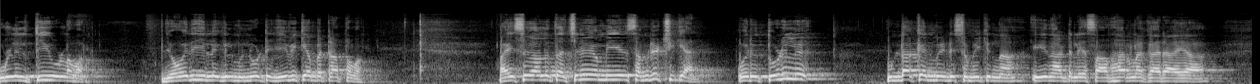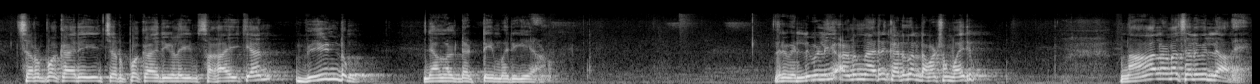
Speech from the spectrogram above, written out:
ഉള്ളിൽ തീയുള്ളവർ ജോലിയില്ലെങ്കിൽ മുന്നോട്ട് ജീവിക്കാൻ പറ്റാത്തവർ വയസ്സുകാലത്ത് അച്ഛനെയും അമ്മയെയും സംരക്ഷിക്കാൻ ഒരു തൊഴിൽ ഉണ്ടാക്കാൻ വേണ്ടി ശ്രമിക്കുന്ന ഈ നാട്ടിലെ സാധാരണക്കാരായ ചെറുപ്പക്കാരെയും ചെറുപ്പക്കാരികളെയും സഹായിക്കാൻ വീണ്ടും ഞങ്ങളുടെ ടീം വരികയാണ്. ഇതൊരു വെല്ലുവിളി ആണെന്ന് ആരും കരുതണ്ട പക്ഷെ വരും. നാലണ ചെലവില്ലാതെ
